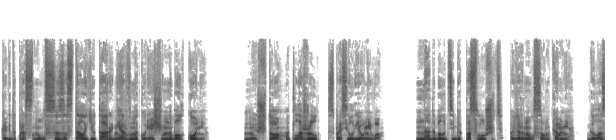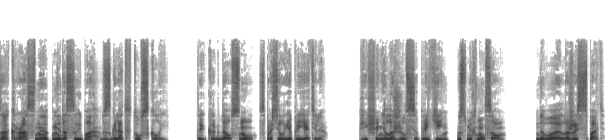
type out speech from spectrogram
Когда проснулся, застал Ютара нервно курящим на балконе. «Ну и что, отложил?» — спросил я у него. «Надо было тебе послушать», — повернулся он ко мне. Глаза красные от недосыпа, взгляд тусклый. «Ты когда уснул?» — спросил я приятеля. «Еще не ложился, прикинь», — усмехнулся он. «Давай, ложись спать,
